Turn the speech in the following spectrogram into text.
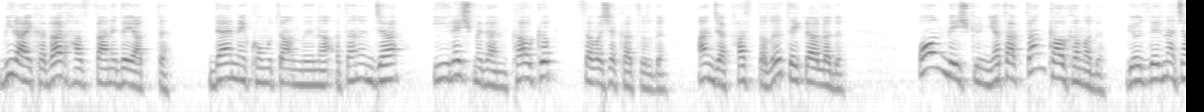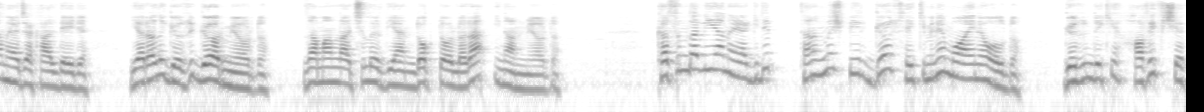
Bir ay kadar hastanede yattı. Dernek komutanlığına atanınca iyileşmeden kalkıp savaşa katıldı. Ancak hastalığı tekrarladı. 15 gün yataktan kalkamadı. Gözlerini açamayacak haldeydi. Yaralı gözü görmüyordu. Zamanla açılır diyen doktorlara inanmıyordu. Kasım'da Viyana'ya gidip tanınmış bir göz hekimine muayene oldu. Gözündeki hafif şef,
